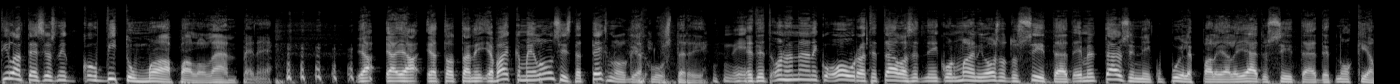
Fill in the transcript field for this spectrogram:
Tilanteessa, jos niinku koko vitun maapallo lämpenee. Ja, ja, ja, ja, tota, niin, ja vaikka meillä on siis sitä teknologiaklusteria, Niin. että et onhan nämä niinku ourat ja tällaiset niinku mainio osoitus siitä, että ei me nyt täysin niinku puille paljalle jääty siitä, että et Nokia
